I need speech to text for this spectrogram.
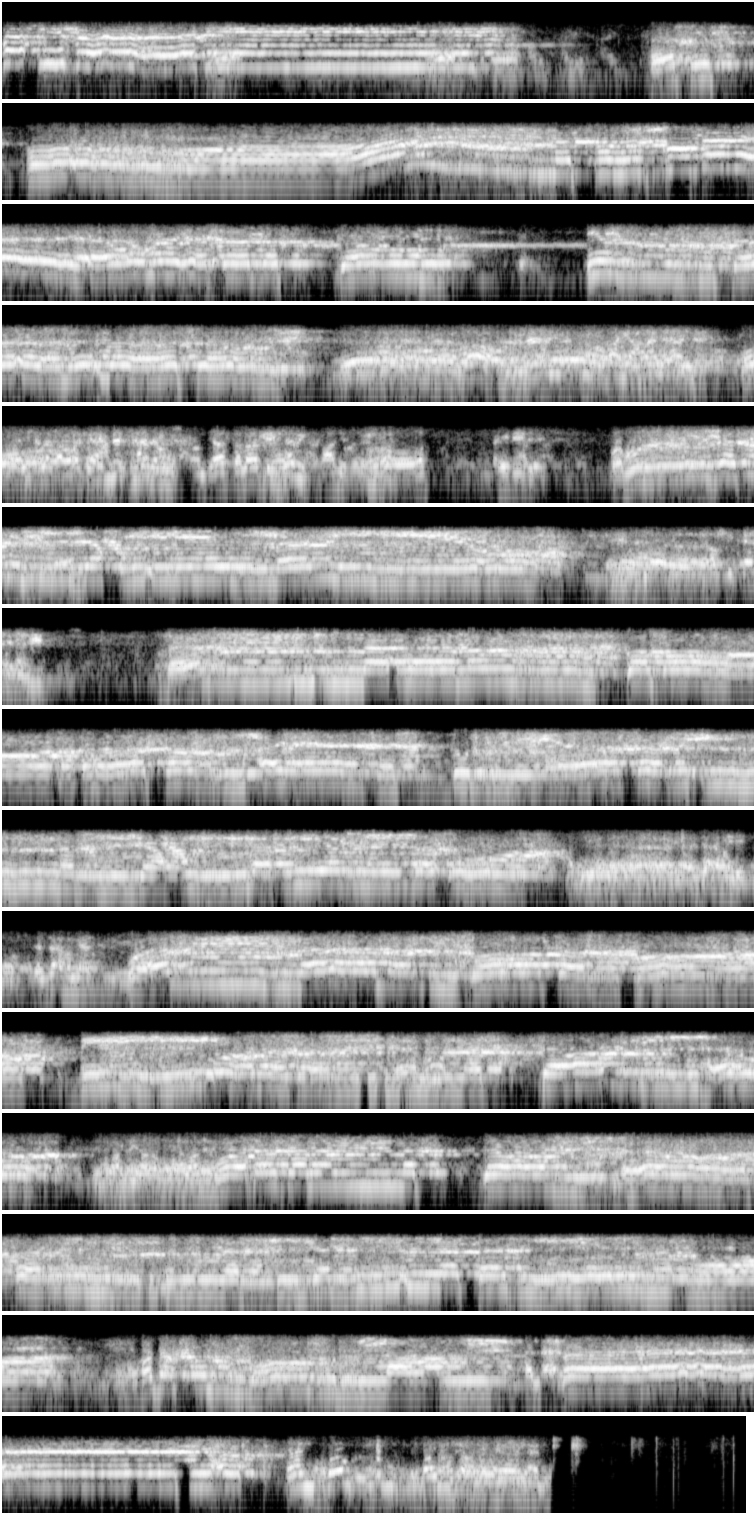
فإذا جئت يا صلاة النبي وبرزت الجحيم لمن يرى فأما من قضى آثر الحياة الدنيا جزاهم وأما من خاف مقام ربه ونهى النفس عن الهوى صدق الله العظيم. الفاتحة. أنتم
